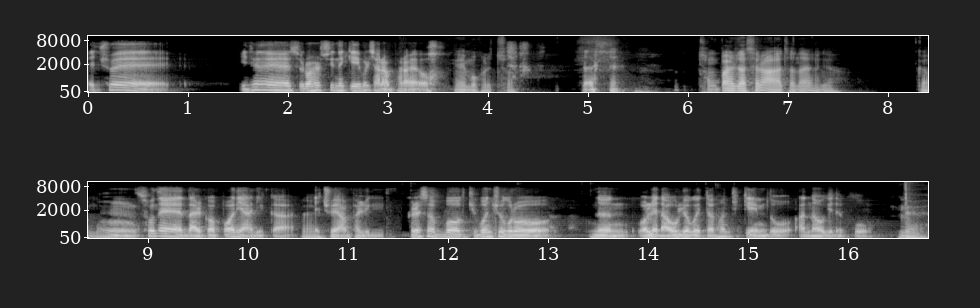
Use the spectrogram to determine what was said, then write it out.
애초에 인터넷으로 할 수 있는 게임을 잘 안 팔아요. 예, 뭐 그렇죠. 정발 자체를 안 하잖아요, 그냥. 그러니까 뭐 음, 손에 날거 뻔히 아니까 네. 애초에 안 팔리기. 그래서 뭐 기본적으로는 원래 나오려고 했던 헌팅 게임도 안 나오게 됐고 네.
